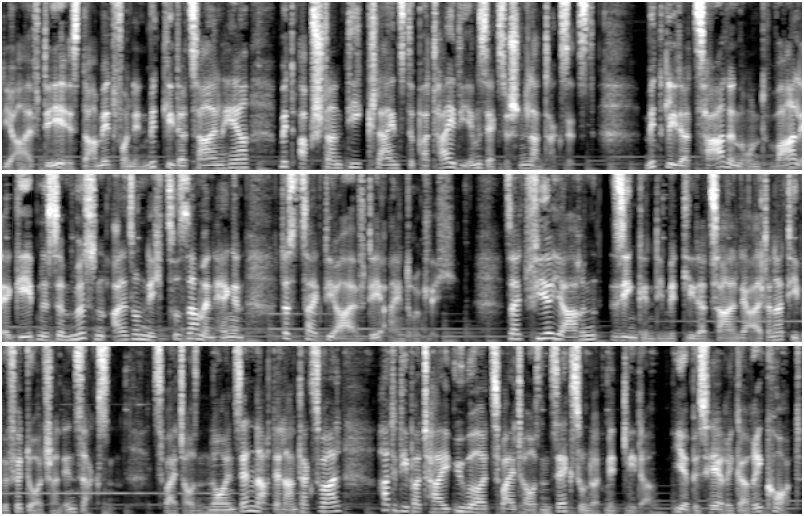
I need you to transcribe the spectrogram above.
Die AfD ist damit von den Mitgliederzahlen her mit Abstand die kleinste Partei, die im sächsischen Landtag sitzt. Mitgliederzahlen und Wahlergebnisse müssen also nicht zusammenhängen. Das zeigt die AfD eindrücklich. Seit vier Jahren sinken die Mitgliederzahlen der Alternative für Deutschland in Sachsen. 2019, nach der Landtagswahl, hatte die Partei über 2600 Mitglieder, ihr bisheriger Rekord.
